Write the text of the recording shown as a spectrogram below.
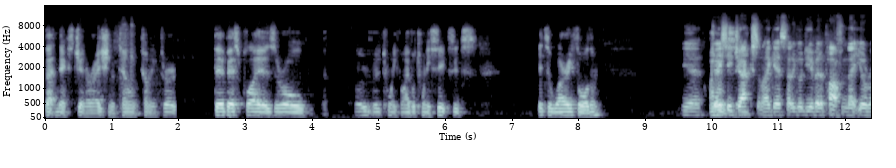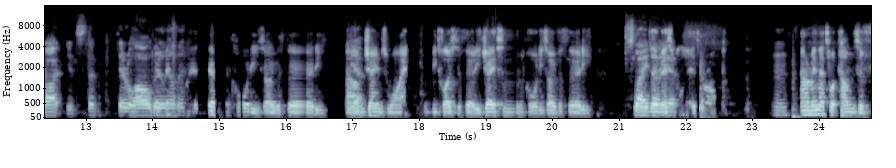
that next generation of talent coming through. Their best players are all over 25 or 26. It's it's a worry for them. Yeah, JC Jackson, I guess, had a good year, but apart from that, you're right. It's the they're all old, really, aren't they? McCourty's over 30. Um, yeah. James White would be close to 30. Jason McCourty's over 30. All their best yeah. players are old. Mm. And I mean, that's what comes of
